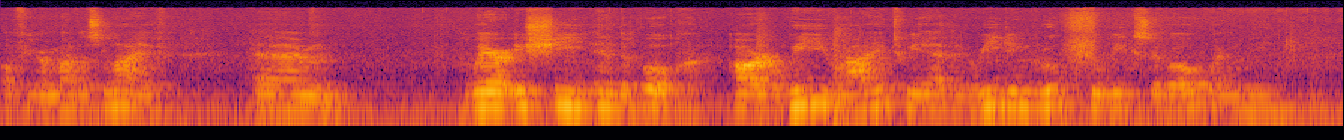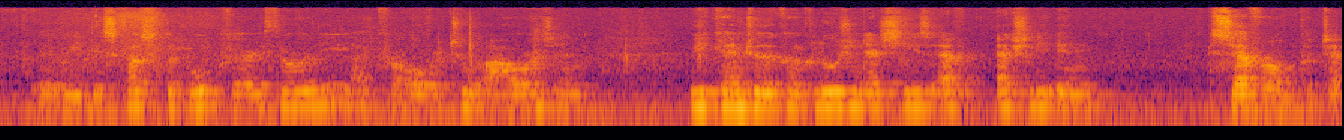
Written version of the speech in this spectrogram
of your mother's life, um, where is she in the book? Are we right? We had a reading group two weeks ago and we uh, we discussed the book very thoroughly, like for over two hours, and we came to the conclusion that she is actually in several prota-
